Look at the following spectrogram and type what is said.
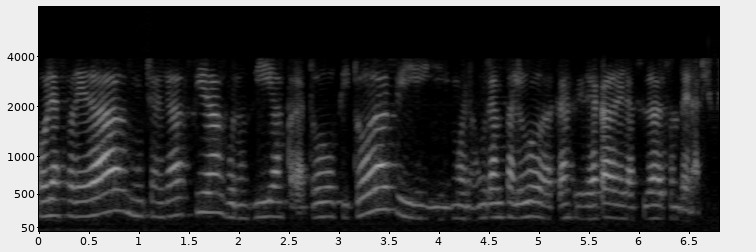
Hola Soledad, muchas gracias, buenos días para todos y todas y bueno, un gran saludo de acá, desde acá de la ciudad de Centenario.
